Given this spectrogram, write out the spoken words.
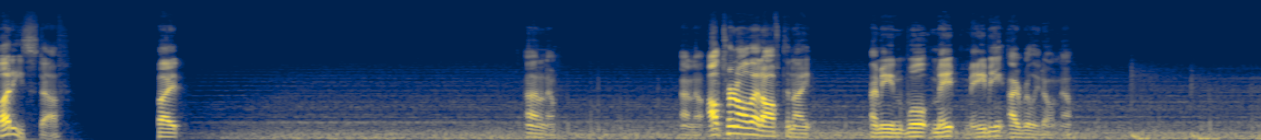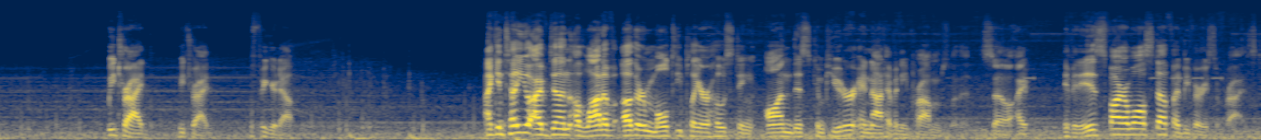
Buddy stuff, but I don't know. I don't know. I'll turn all that off tonight. I mean, well, may, maybe. I really don't know. We tried. We tried. We'll figure it out. I can tell you I've done a lot of other multiplayer hosting on this computer and not have any problems with it. So I if it is firewall stuff, I'd be very surprised.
